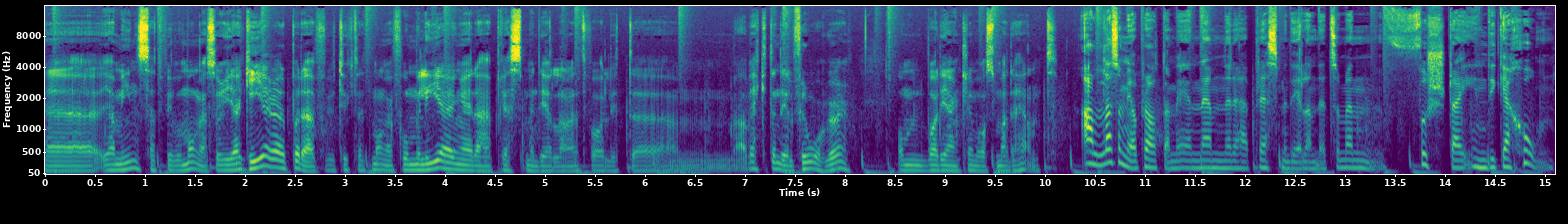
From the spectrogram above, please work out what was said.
Eh, jag minns att vi var många som reagerade på det för vi tyckte att många formuleringar i det här pressmeddelandet var lite, eh, ja, väckte en del frågor om vad det egentligen var som hade hänt. Alla som jag pratar med nämner det här pressmeddelandet som en första indikation.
